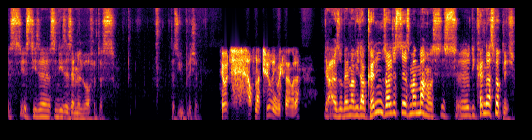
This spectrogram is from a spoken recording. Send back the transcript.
ist, ist diese, sind diese Semmelwürfel das, das Übliche. Gut, auf nach Thüringen würde ich sagen, oder? Ja, also wenn wir wieder können, solltest du das mal machen. Es ist, äh, die können das wirklich.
